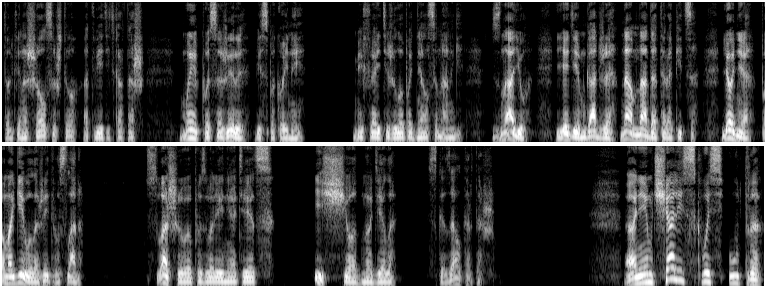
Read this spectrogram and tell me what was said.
только нашелся, что ответить Карташ. Мы, пассажиры, беспокойные. Михай тяжело поднялся на ноги. «Знаю. Едем, Гаджа. Нам надо торопиться. Леня, помоги уложить Руслана». «С вашего позволения, отец», еще одно дело, — сказал Карташ. Они мчались сквозь утро,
